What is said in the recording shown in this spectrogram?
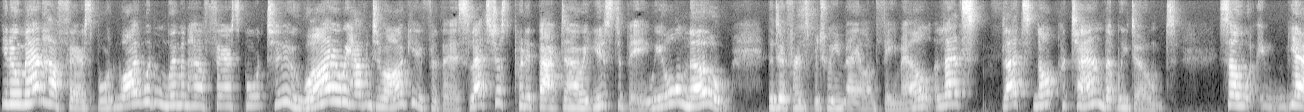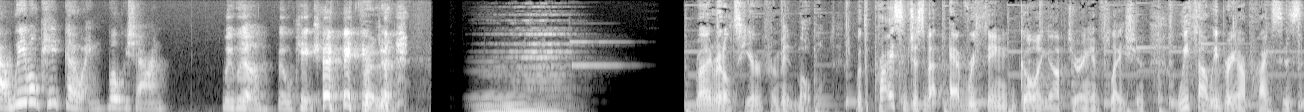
you know, men have fair sport. Why wouldn't women have fair sport too? Why are we having to argue for this? Let's just put it back to how it used to be. We all know the difference between male and female. Let's let's not pretend that we don't. So yeah, we will keep going, won't we, Sharron? We will. We will keep going. Brilliant. Ryan Reynolds here from Mint Mobile. With the price of just about everything going up during inflation, we thought we'd bring our prices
